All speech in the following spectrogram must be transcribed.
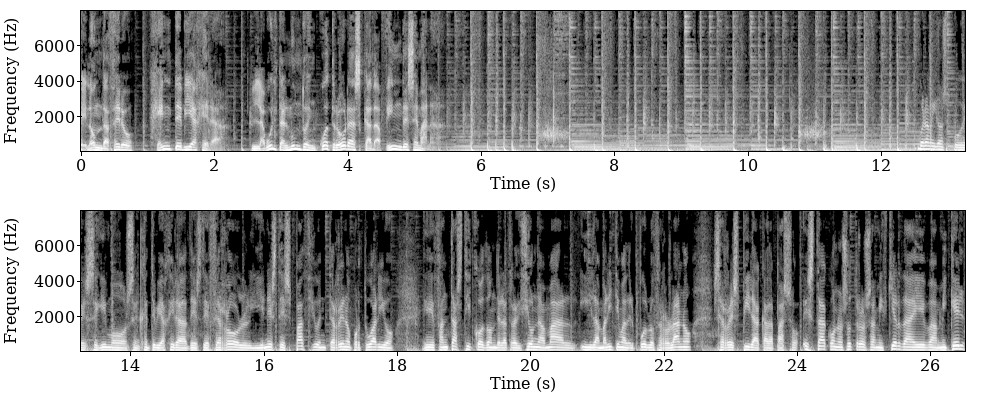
En Onda Cero, gente viajera. La vuelta al mundo en cuatro horas cada fin de semana. Bueno amigos, pues seguimos en Gente Viajera desde Ferrol y en este espacio en terreno portuario eh, fantástico donde la tradición naval y la marítima del pueblo ferrolano se respira a cada paso. Está con nosotros a mi izquierda Eva Miquel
